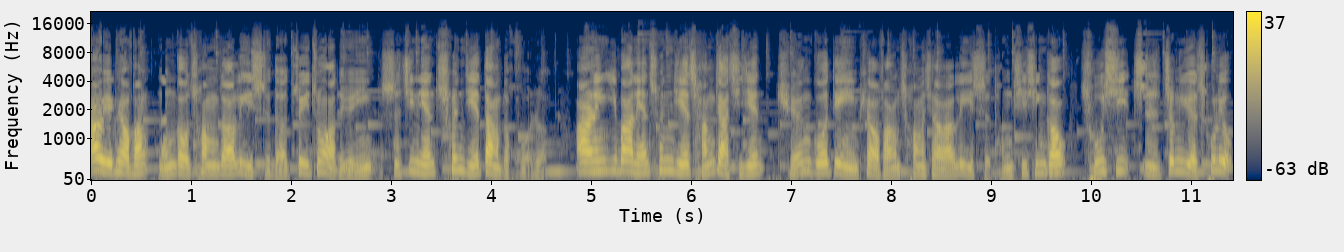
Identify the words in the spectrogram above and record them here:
二月票房能够创造历史的最重要的原因是今年春节档的火热。二零一八年春节长假期间，全国电影票房创下了历史同期新高。除夕至正月初六，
